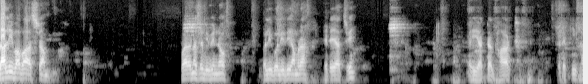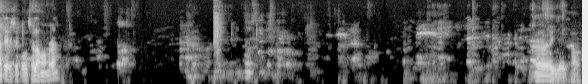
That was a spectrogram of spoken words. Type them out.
লালি বাবা আশ্রম। বারাণসীর বিভিন্ন গলি দিয়ে আমরা হেঁটে যাচ্ছি। এই একটা ঘাট। এটা কি ঘাটে এসে পৌঁছালাম আমরা? এই ঘাট।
